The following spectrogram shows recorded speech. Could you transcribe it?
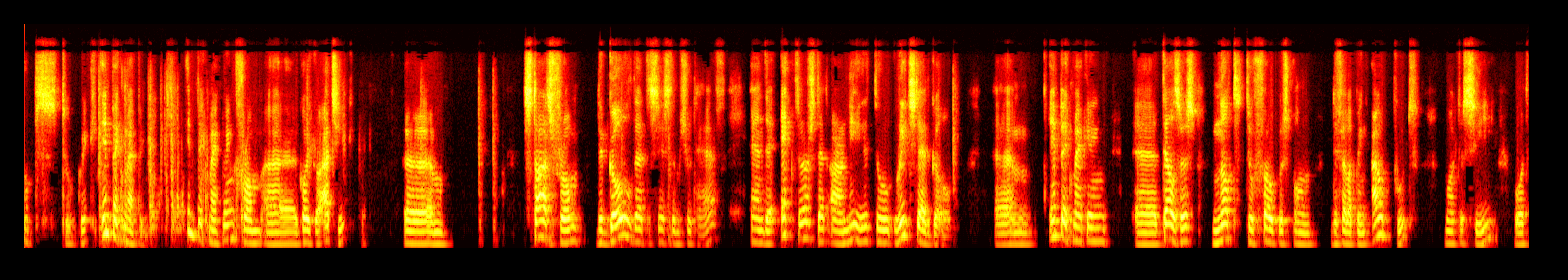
oops, too quick. Impact mapping. Impact mapping from uh, Gojko Adzic um, starts from the goal that the system should have and the actors that are needed to reach that goal. Um, impact mapping uh, tells us not to focus on developing output, but to see what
